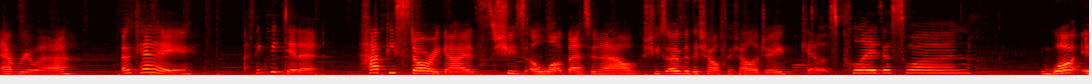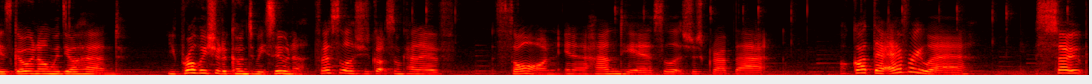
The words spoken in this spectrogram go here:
Everywhere. Okay, I think we did it. Happy story, guys. She's a lot better now. She's over the shellfish allergy. Okay, let's play this one. What is going on with your hand? You probably should have come to me sooner. First of all, she's got some kind of thorn in her hand here, so let's just grab that. Oh god, they're everywhere! Soap,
